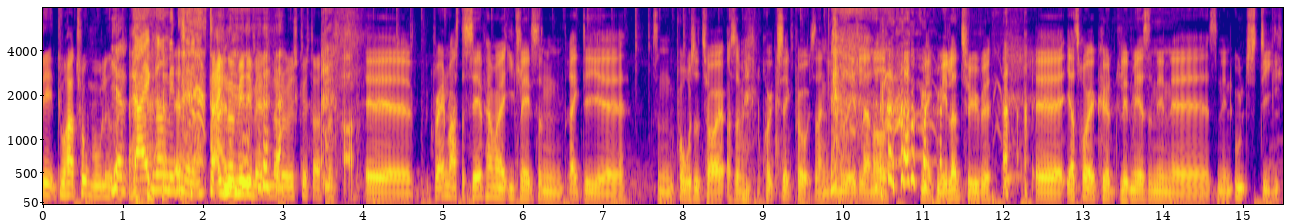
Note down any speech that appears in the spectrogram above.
Det, du har to muligheder. Ja, der er ikke noget midt imellem. Der er ikke noget midt imellem, når du er Østkyst Hustle. Øh, Grandmaster Sepp, han var iklædt sådan rigtig øh, sådan poset tøj, og så med en rygsæk på, så han lignede et eller andet Mac Miller-type. Øh, jeg tror, jeg kørte lidt mere sådan en, øh, sådan en undstil,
